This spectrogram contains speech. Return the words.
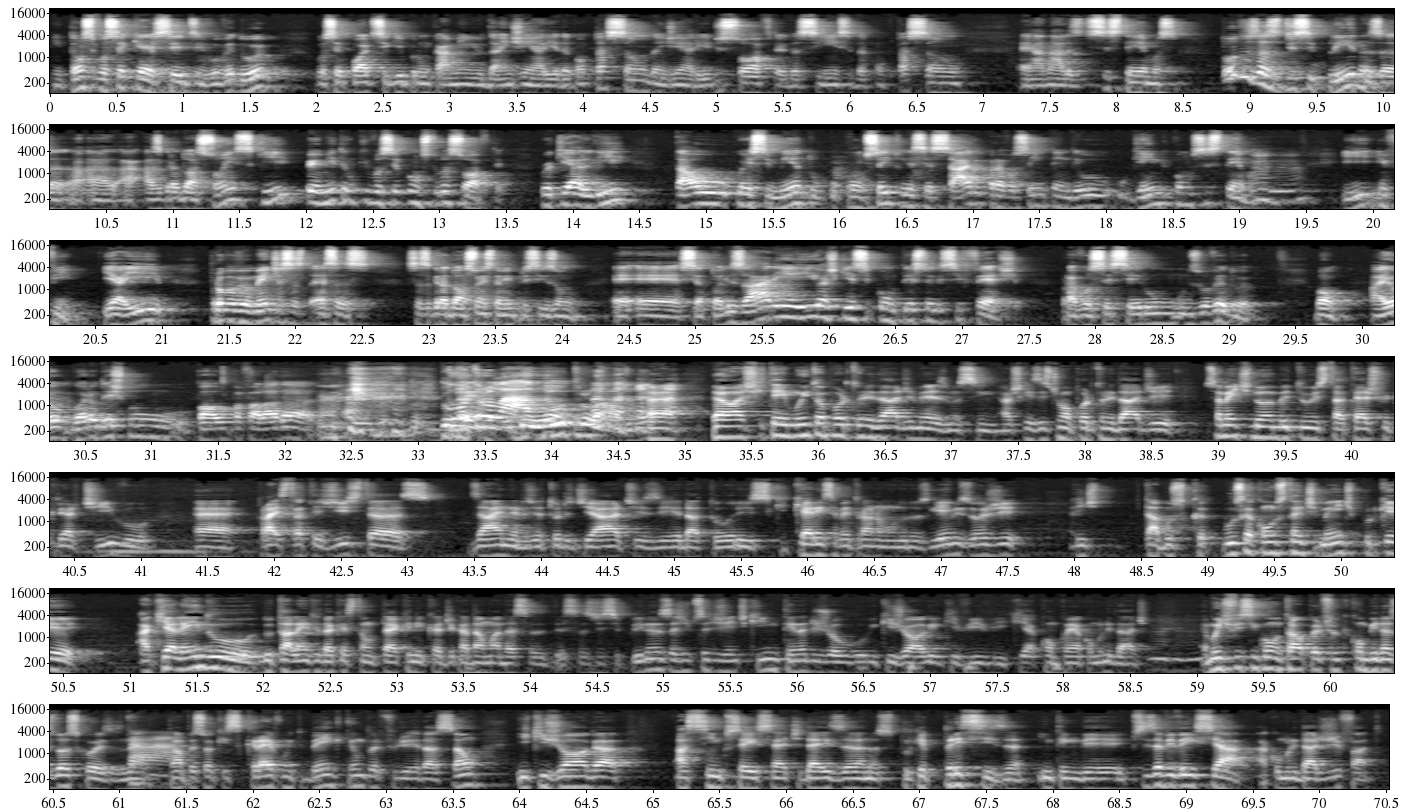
Então, se você quer ser desenvolvedor, você pode seguir por um caminho da engenharia da computação, da engenharia de software, da ciência da computação, é, análise de sistemas, todas as disciplinas, a- a- as graduações que permitem que você construa software, porque ali está o conhecimento, o conceito necessário para você entender o, o game como sistema. Uhum. E, enfim, e aí provavelmente essas, essas, essas graduações também precisam é, é, se atualizarem, e aí eu acho que esse contexto ele se fecha para você ser um, um desenvolvedor. Bom, aí eu, agora eu deixo com o Paulo para falar da, do, Do outro lado. Do outro lado né? É, não, eu acho que tem muita oportunidade mesmo, assim. Acho que existe uma oportunidade, somente no âmbito estratégico e criativo, para estrategistas, designers, diretores de artes e redatores que querem se aventurar no mundo dos games. Hoje a gente tá busca, busca constantemente, porque aqui, além do, do talento e da questão técnica de cada uma dessas, dessas disciplinas, a gente precisa de gente que entenda de jogo e que jogue, que vive, que acompanha a comunidade. É muito difícil encontrar o perfil que combina as duas coisas, né? Tá. Então, uma pessoa que escreve muito bem, que tem um perfil de redação e que joga há 5, 6, 7, 10 anos, porque precisa entender, precisa vivenciar a comunidade de fato.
